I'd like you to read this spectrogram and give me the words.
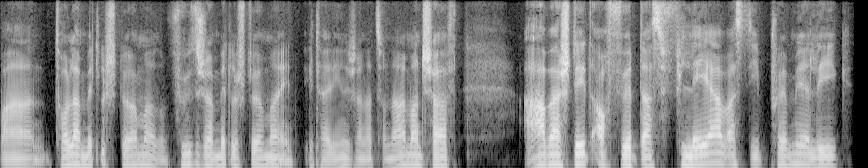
War ein toller Mittelstürmer, so ein physischer Mittelstürmer italienischer Nationalmannschaft aber steht auch für das Flair, was die Premier League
